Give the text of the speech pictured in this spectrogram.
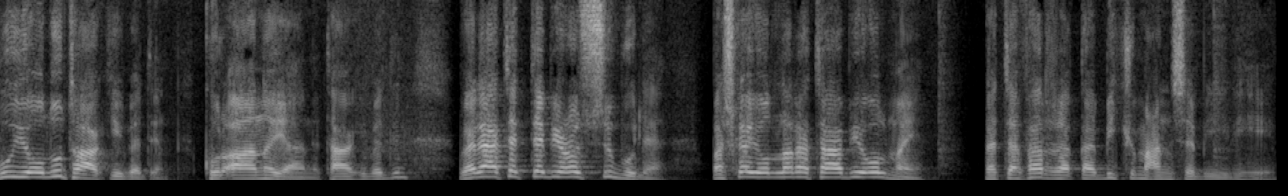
Bu yolu takip edin. Kur'an'ı yani takip edin. Ve la tettebi'us subule. Başka yollara tabi olmayın. Feteferraka biküm an sebilihi.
